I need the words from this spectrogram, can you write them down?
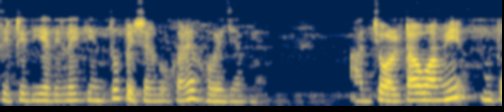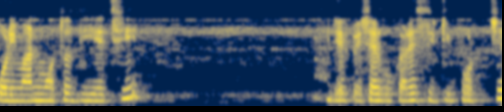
সিটি দিয়ে দিলেই কিন্তু প্রেশার কুকারে হয়ে যাবে। আর জলটাও আমি পরিমাণ মতো দিয়েছি, যে প্রেশার কুকারে সিটি পড়ছে।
